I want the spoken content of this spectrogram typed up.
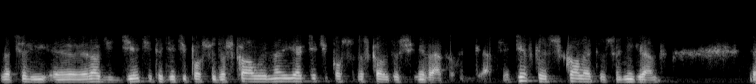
zaczęli e, rodzić dzieci, te dzieci poszły do szkoły, no i jak dzieci poszły do szkoły, to już się nie wraca z emigracji. Jak dziecko jest w szkole, to już emigrant e,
